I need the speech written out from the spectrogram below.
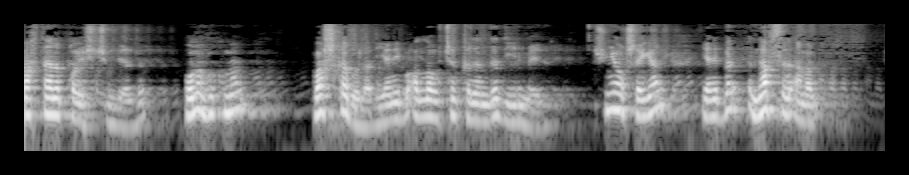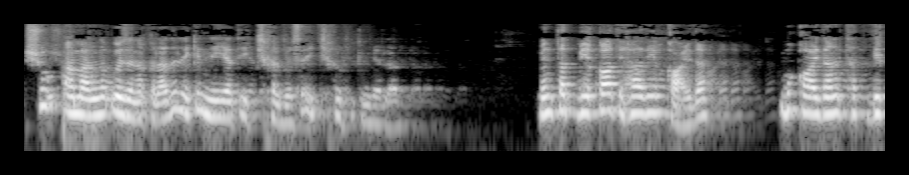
maqtanib qo'yish uchun berdi uni hukmi boshqa bo'ladi. Ya'ni bu olloh uchun qilindi deyilmaydi. Shunga o'xshagan ya'ni bir nafsil amal. Shu amalni o'zini qiladi lekin niyati ikki xil bo'lsa ikki xil hukm beriladi. Min tatbiqati hadhihi alqaida bu qoidani tatbiq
